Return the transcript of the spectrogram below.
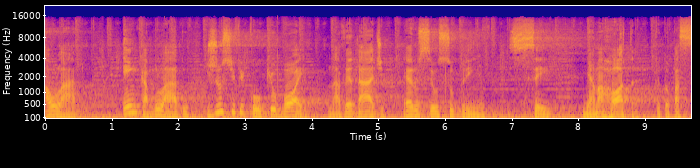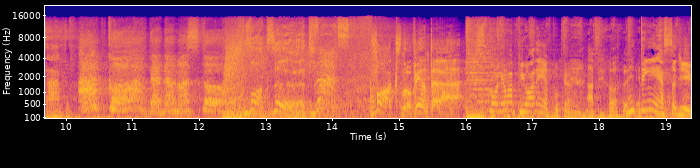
ao lado. Encabulado, justificou que o boy, na verdade, era o seu sobrinho. Sei, me amarrota, que eu tô passado. Acorda, Damastor! Vox Up. Vox 90. Escolheu a pior época. A pior Não tem essa de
